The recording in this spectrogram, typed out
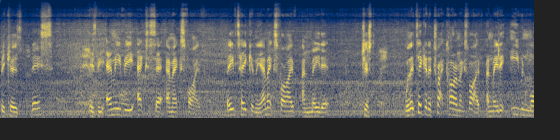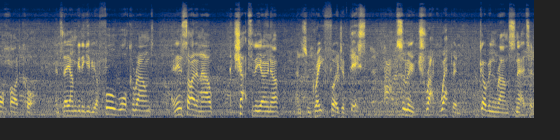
because this is the MEV Exocet MX-5. They've taken the MX-5 and made it just, well, they've taken a track car MX-5 and made it even more hardcore. And today I'm gonna give you a full walk around, an inside and out, a chat to the owner, and some great footage of this absolute track weapon going round Snetterton.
